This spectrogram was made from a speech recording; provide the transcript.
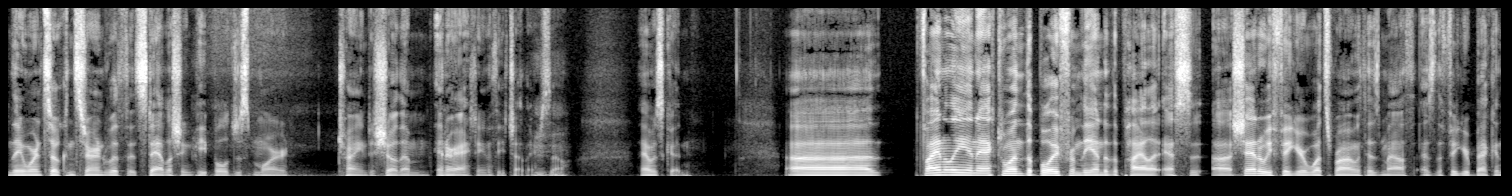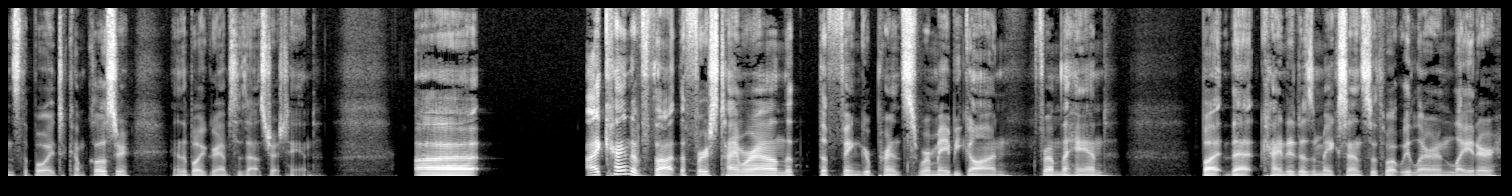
They weren't so concerned with establishing people, just more trying to show them interacting with each other. Mhm. So that was good. Uh, finally, in Act One, the boy from the end of the pilot asks a shadowy figure what's wrong with his mouth as the figure beckons the boy to come closer, and the boy grabs his outstretched hand. Uh, I kind of thought the first time around that the fingerprints were maybe gone from the hand, but that kind of doesn't make sense with what we learn later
